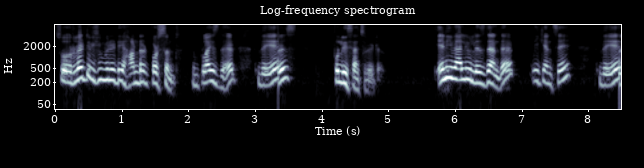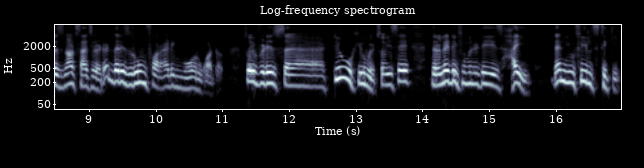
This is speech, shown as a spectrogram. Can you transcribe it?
So relative humidity 100 percent implies that the air is fully saturated any value less than that we can say the air is not saturated, there is room for adding more water. So, if it is uh, too humid, so we say the relative humidity is high, then you feel sticky.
